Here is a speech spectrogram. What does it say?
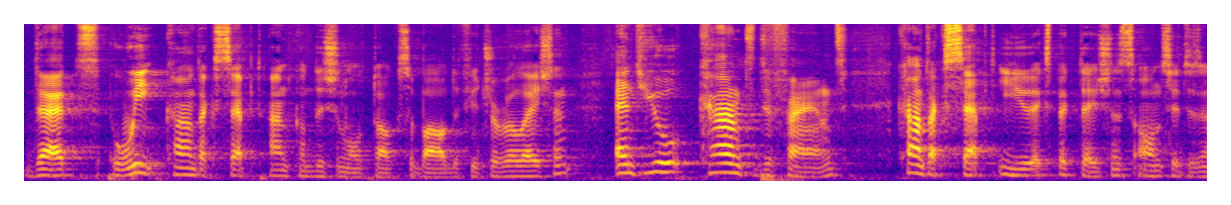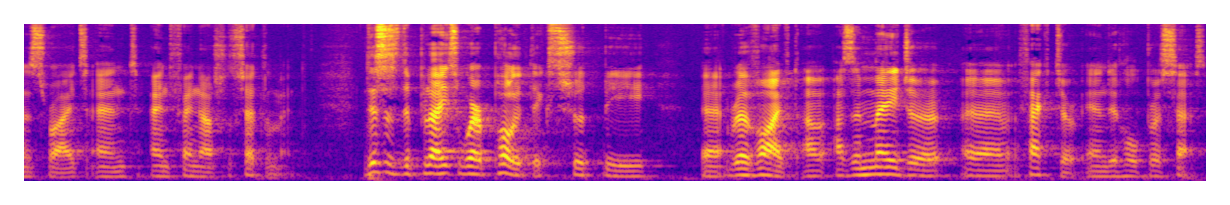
that we can't accept unconditional talks about the future relation, and you can't defend, can't accept EU expectations on citizens' rights and, and financial settlement. This is the place where politics should be uh, revived uh, as a major uh, factor in the whole process.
